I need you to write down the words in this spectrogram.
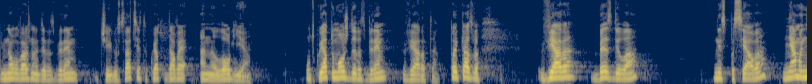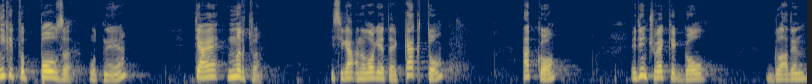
И много важно е да разберем, че иллюстрацията, която дава е аналогия, от която може да разберем вярата. Той казва, вяра без дела не спасява, няма никаква полза от нея, тя е мъртва. И сега аналогията е както, ако един човек е гол, гладен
